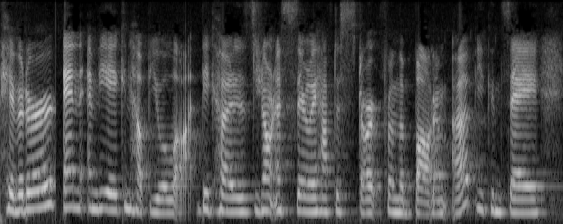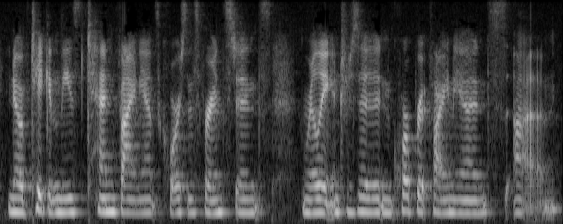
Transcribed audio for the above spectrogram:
pivoter, an MBA can help you a lot because you don't necessarily have to start from the bottom up. You can say, you know, I've taken these 10 finance courses, for instance, I'm really interested in corporate finance, um,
